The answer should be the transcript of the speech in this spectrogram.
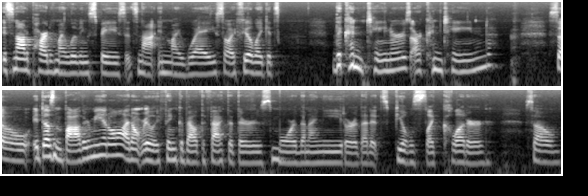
it's not a part of my living space. It's not in my way, so I feel like it's the containers are contained. So it doesn't bother me at all. I don't really think about the fact that there's more than I need or that it feels like clutter. So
